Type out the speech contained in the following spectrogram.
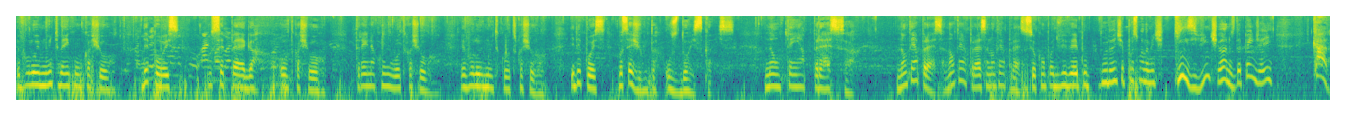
evolui muito bem com um cachorro. Depois, você pega outro cachorro, treina com o outro cachorro, evolui muito com outro cachorro. E depois, você junta os dois cães. Não tenha pressa. Não tenha pressa, não tenha pressa, não tenha pressa. O seu cão pode viver por, durante aproximadamente 15, 20 anos, depende aí. Cara,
